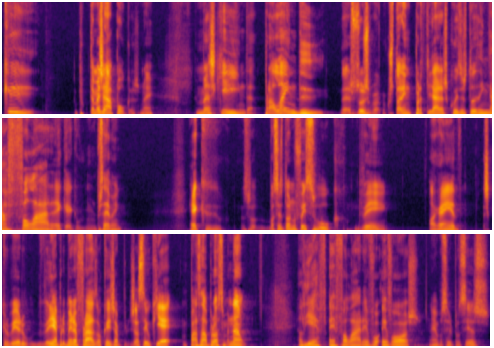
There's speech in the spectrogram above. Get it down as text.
que também já há poucas, não é? Mas que ainda, para além de as pessoas gostarem de partilhar as coisas todas, ainda há falar. É que, é que, percebem? É que vocês estão no Facebook, veem alguém a escrever, vem a primeira frase, ok, já, já sei o que é, passa à próxima. Não. Ali é, é falar, é, vo, é voz. É? Vocês, vocês,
